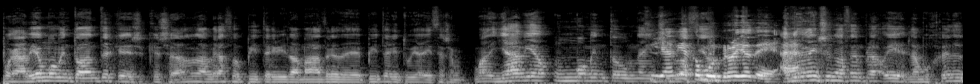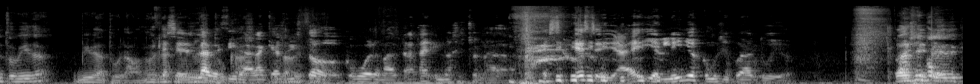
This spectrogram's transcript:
Porque había un momento antes que, que se dan un abrazo Peter y la madre de Peter y tú ya dices... Bueno, ya había un momento, una Sí, había insinuación. como un rollo de. Había una insinuación en plan, oye, la mujer de tu vida vive a tu lado, no es la que es la vecina, casa, la que has la visto vecina. cómo le maltratan y no has hecho nada. Es ese ya, ¿eh? Y el niño es como si fuera tuyo. Ah, sí, porque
